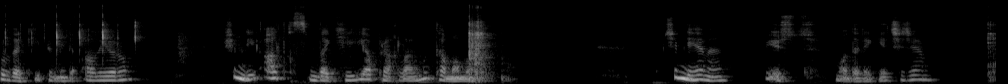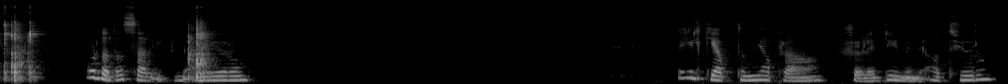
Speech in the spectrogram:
buradaki ipimi de alıyorum. Şimdi alt kısımdaki yapraklarımı tamamladım. Şimdi hemen bir üst modele geçeceğim. Burada da sarı ipimi alıyorum. Ve ilk yaptığım yaprağa şöyle düğümümü atıyorum.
